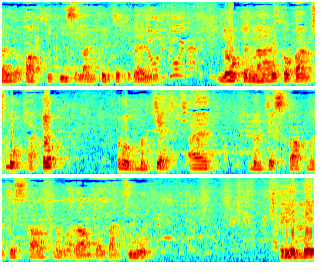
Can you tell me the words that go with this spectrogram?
នៅរបស់ជាទីស្រឡាញ់ពេញចិត្តក្តីលោកទាំងឡាយក៏បានឈ្មោះថាទុកព្រោះមិនចេះឆ្អែតមិនចេះស្កប់មិនចេះស្កល់ក្នុងអារម្មណ៍ដែលបានជួបរឿងនេះ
